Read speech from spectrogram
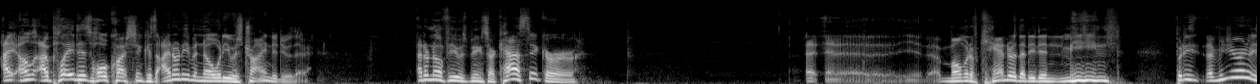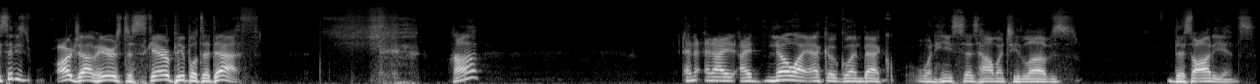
I, I played his whole question because I don't even know what he was trying to do there. I don't know if he was being sarcastic or a, a, a, moment of candor that he didn't mean. But he, I mean, you. He said, he's, "Our job here is to scare people to death." huh? And and I I know I echo Glenn Beck when he says how much he loves this audience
